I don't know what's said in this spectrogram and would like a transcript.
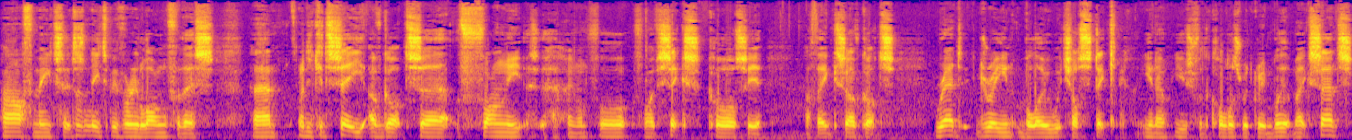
half metre. It doesn't need to be very long for this. Um, and you can see I've got uh, five, hang on, four, five, six cores here, I think. So I've got red, green, blue, which I'll stick, you know, use for the colours, red, green, blue, that makes sense.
